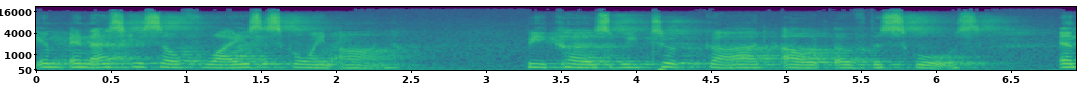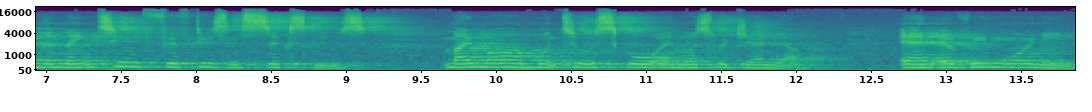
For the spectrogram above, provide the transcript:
and ask yourself, why is this going on? Because we took God out of the schools. In the 1950s and 60s, my mom went to a school in West Virginia, and every morning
